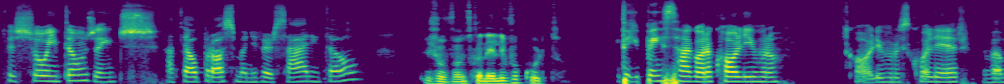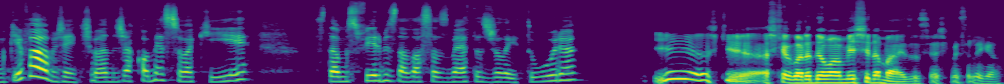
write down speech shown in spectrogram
Fechou então, gente. Até o próximo aniversário, então. Ju, vamos escolher livro curto. Tem que pensar agora qual livro. Qual livro escolher. Vamos que vamos, gente. O ano já começou aqui. Estamos firmes nas nossas metas de leitura. E acho que, acho que agora deu uma mexida mais, assim, acho que vai ser legal.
